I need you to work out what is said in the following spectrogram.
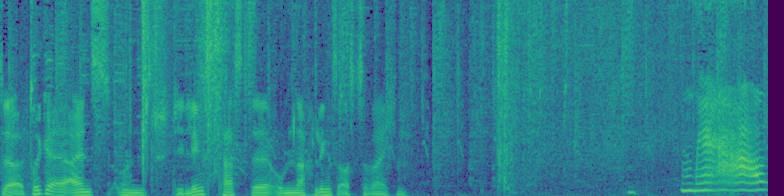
So, drücke R1 und die Linkstaste, um nach links auszuweichen. Miau.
